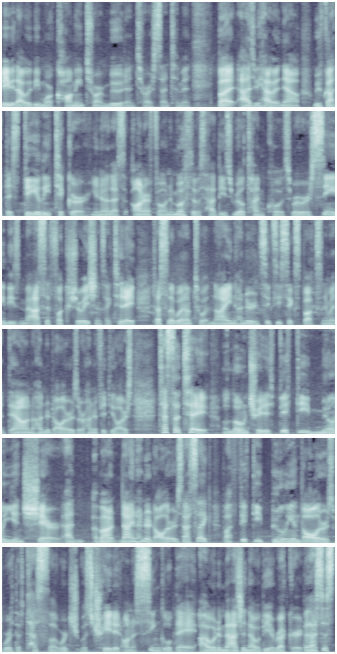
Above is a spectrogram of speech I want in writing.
maybe that would be more calming to our mood and to our sentiment. But as we have it now, we've got this daily ticker, you know, that's on our phone and most of us have these real-time quotes where we're seeing these massive fluctuations. Like today, Tesla went up to a 966 bucks and it went down $100 or $150. Tesla today alone traded 50 million shares at about $900. That's like about 50 billion dollars worth of Tesla which was traded on a single day. I would imagine that would be a record, but that's just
